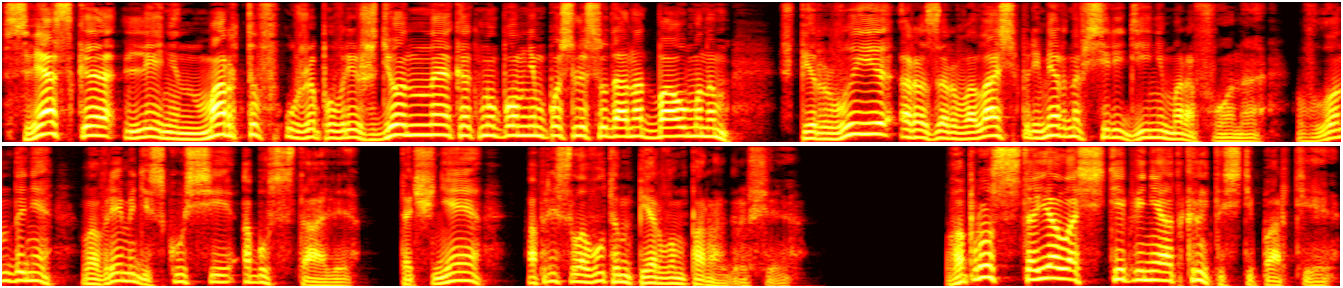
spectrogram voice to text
Связка Ленин-Мартов, уже поврежденная, как мы помним, после суда над Бауманом, — впервые разорвалась примерно в середине марафона в Лондоне во время дискуссии об уставе, точнее, о пресловутом первом параграфе. Вопрос стоял о степени открытости партии.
